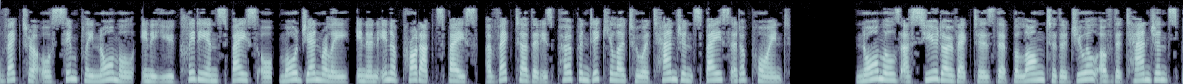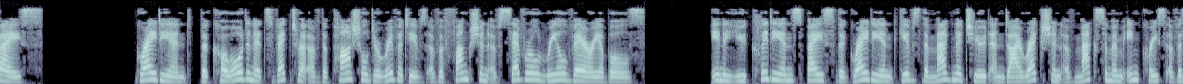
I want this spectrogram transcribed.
vector or simply normal, in a Euclidean space or, more generally, in an inner product space, a vector that is perpendicular to a tangent space at a point. Normals are pseudovectors that belong to the dual of the tangent space. Gradient, the coordinates vector of the partial derivatives of a function of several real variables. In a Euclidean space the gradient gives the magnitude and direction of maximum increase of a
